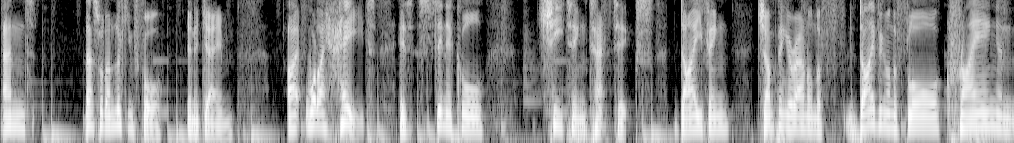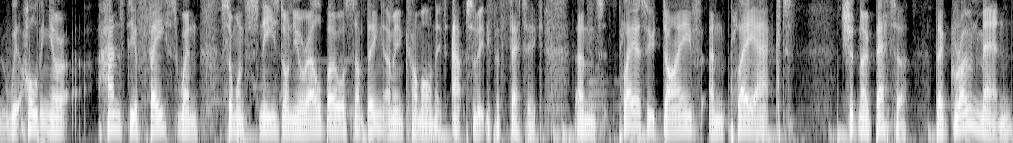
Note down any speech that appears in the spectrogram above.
and that's what I'm looking for in a game. I, what I hate is cynical cheating tactics, diving, jumping around on the f- diving on the floor, crying and holding your hands to your face when someone sneezed on your elbow or something. I mean, come on, it's absolutely pathetic. And players who dive and play act should know better. They're grown men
